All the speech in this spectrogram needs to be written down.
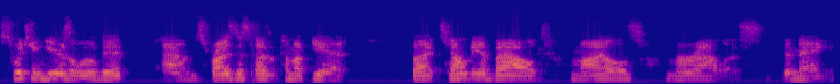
switching gears a little bit, um, surprised this hasn't come up yet, but tell me about Miles Morales, the name.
